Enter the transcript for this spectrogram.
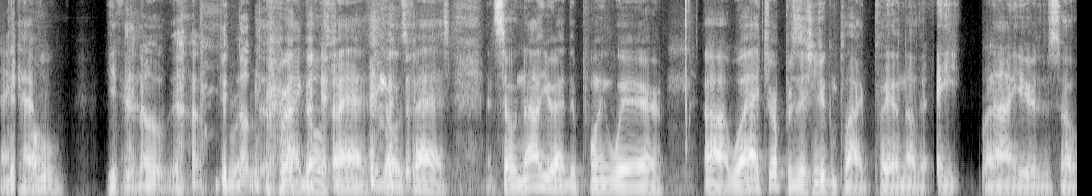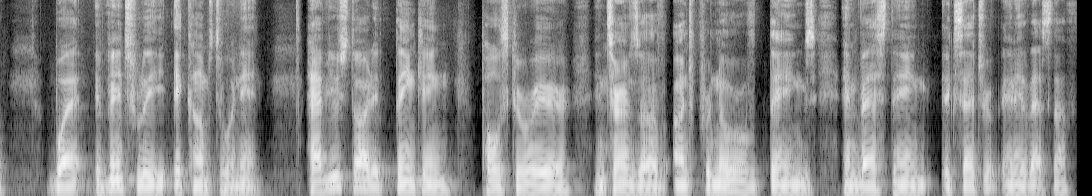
Have you- You know, getting up there. right, it goes fast. It goes fast. And so now you're at the point where, uh, well, at your position, you can probably play another eight, Right. nine years or so, but eventually it comes to an end. Have you started thinking post career in terms of entrepreneurial things, investing, et cetera, any of that stuff?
